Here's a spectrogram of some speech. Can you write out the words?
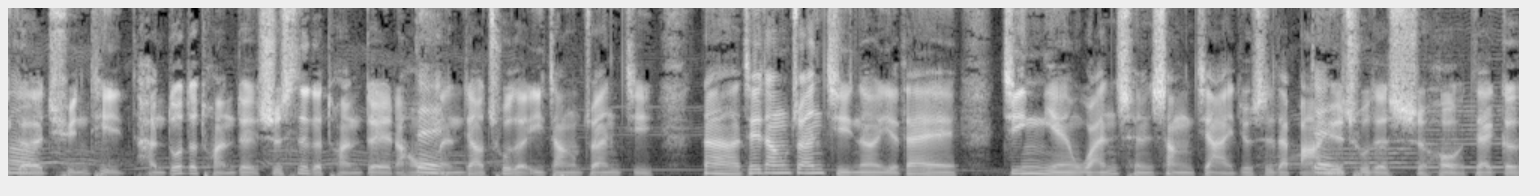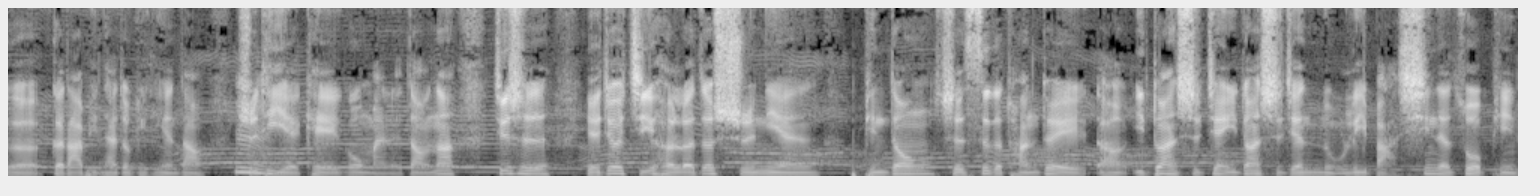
一个群体，很多的团队，十四个团队，然后我们要出了一张专辑。那这张专辑呢，也在今年完成上架，也就是在八月初的时候，在各个各大平台都可以听得到，实体也可以购买得到。那其实也就集合了这十年。屏东十四个团队，呃，一段时间一段时间努力，把新的作品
